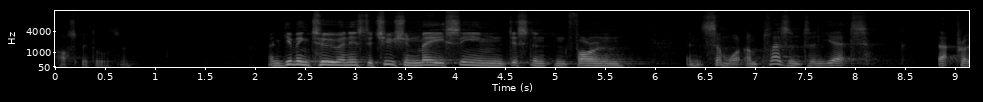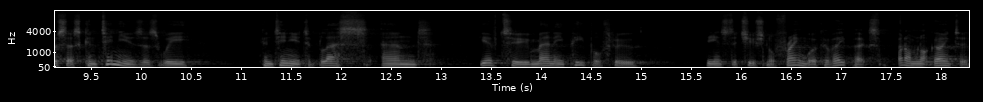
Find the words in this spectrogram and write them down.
hospitals and and giving to an institution may seem distant and foreign and somewhat unpleasant, and yet that process continues as we continue to bless and give to many people through the institutional framework of Apex. But I'm not going to.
